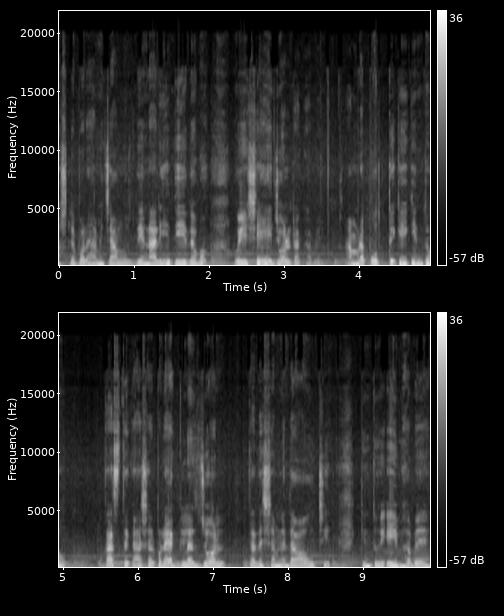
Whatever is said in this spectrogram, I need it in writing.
আসলে পরে আমি চামচ দিয়ে নাড়িয়ে দিয়ে দেবো। ও এসে এই জলটা খাবে। আমরা প্রত্যেকেই কিন্তু কাছ থেকে আসার পরে এক গ্লাস জল তাদের সামনে দেওয়া উচিত। কিন্তু এইভাবে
